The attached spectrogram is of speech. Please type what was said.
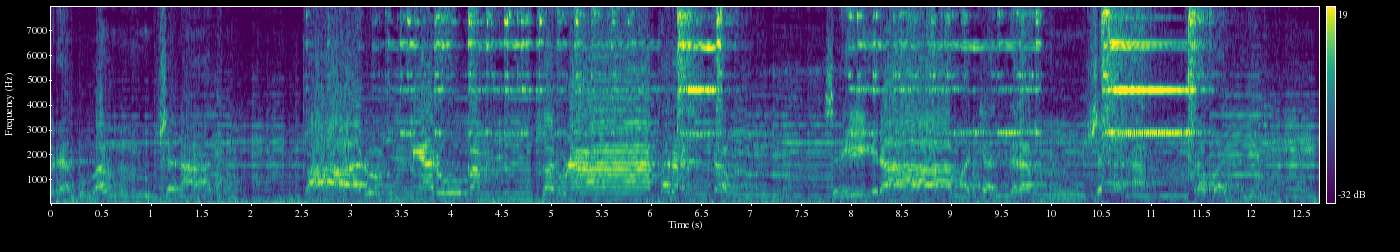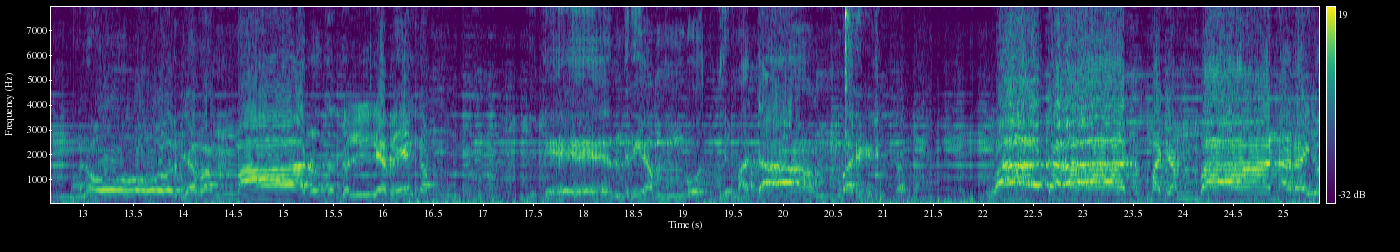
रघुवंशनाथम्। कारुण्यरूपं करुणाकरन्तं श्रीरामचन्द्रं शरणं प्रपद्ये मनोजवं मारुततुल्यवेगं जितेन्द्रियं बुद्धिमतां वरिष्ठं वातात्मजं वानरयोथमुख्यम्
